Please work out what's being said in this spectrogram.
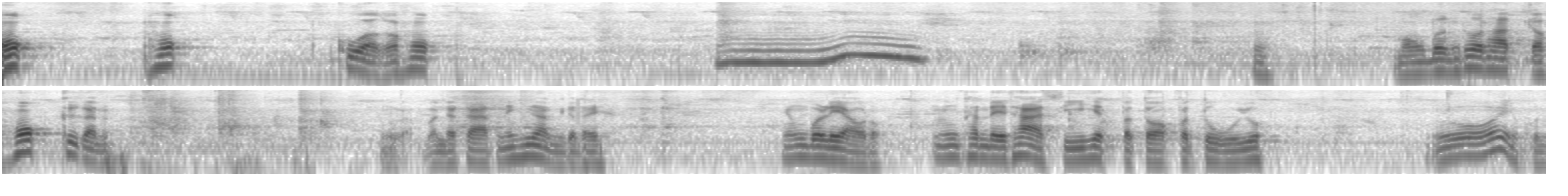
หก หกคั่วก็หกมองเบิ่งโทรทัศน์ก็หกคือกัน บรรยากาศในเฮือนก็ได้ยังบ่แล้วดอกยังทันได้ท่าสีเห็ดประตอกประตูอยู่ โอ้ยคุณ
